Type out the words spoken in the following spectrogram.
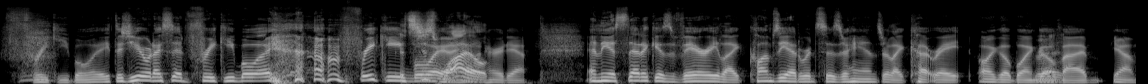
Freaky boy. Did you hear what I said? Freaky boy. Freaky It's boy. just I haven't wild. heard, yeah. And the aesthetic is very like clumsy Edward Scissorhands or like cut rate, oingo boingo Right. vibe. Yeah.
